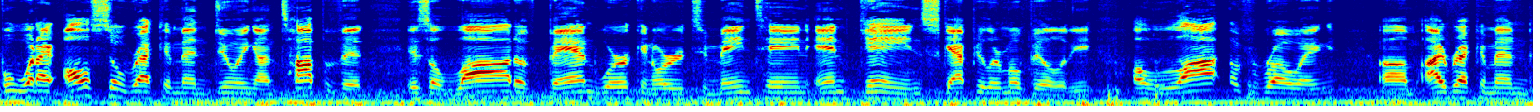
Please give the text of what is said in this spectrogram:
But what I also recommend doing on top of it is a lot of band work in order to maintain and gain scapular mobility, a lot of rowing. Um, I recommend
